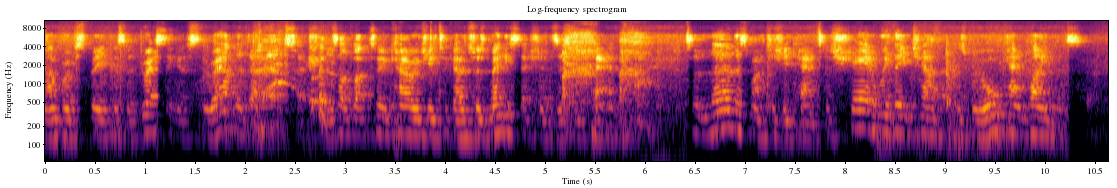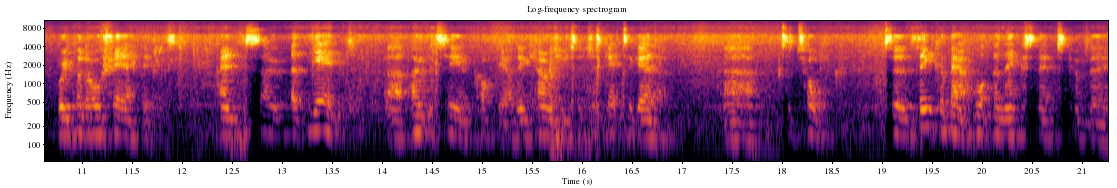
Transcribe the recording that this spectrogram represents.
number of speakers addressing us throughout the day sessions. I'd like to encourage you to go to as many sessions as you can, to learn as much as you can, to share with each other, because we're all campaigners. We can all share things. And so at the end, uh, over tea and coffee, I'd encourage you to just get together uh, to talk, to think about what the next steps can be,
